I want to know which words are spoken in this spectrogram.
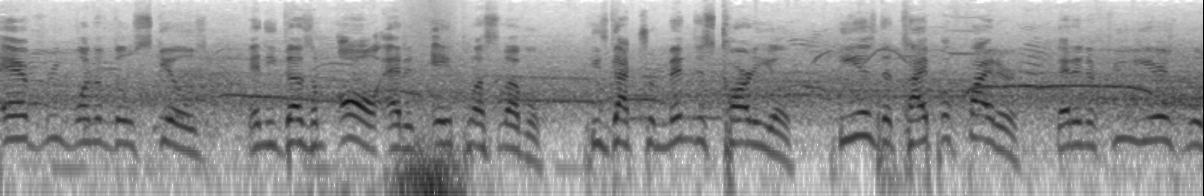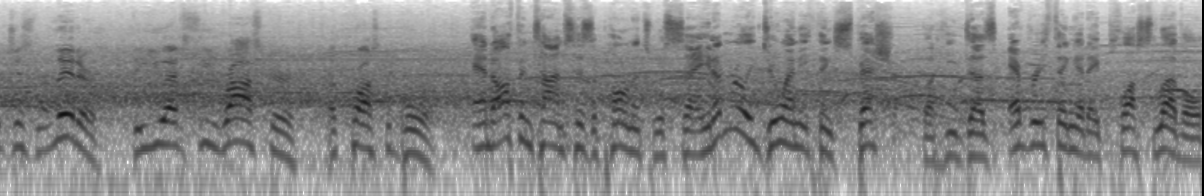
every one of those skills, and he does them all at an A-plus level. He's got tremendous cardio. He is the type of fighter that in a few years will just litter the UFC roster across the board. And oftentimes his opponents will say he doesn't really do anything special, but he does everything at a plus level,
